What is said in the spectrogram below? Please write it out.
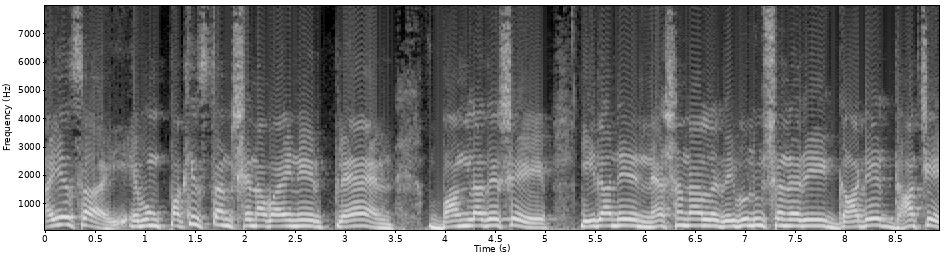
আইএসআই এবং পাকিস্তান সেনাবাহিনীর প্ল্যান বাংলাদেশে ইরানের ন্যাশনাল রেভলিউশনারি গার্ডের ধাঁচে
